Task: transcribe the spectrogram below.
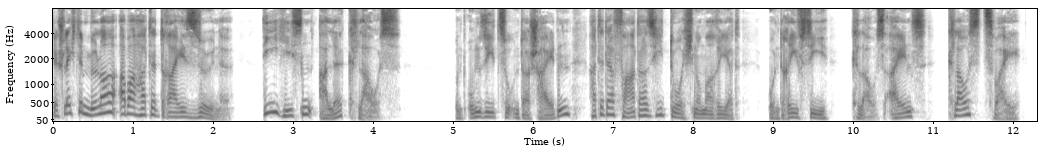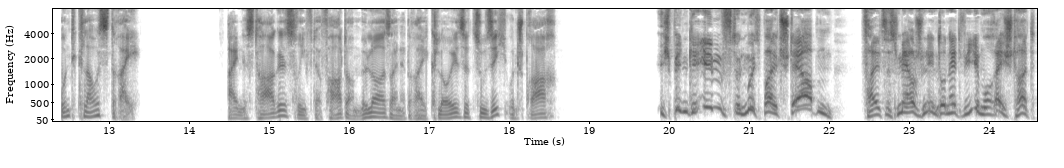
Der schlechte Müller aber hatte drei Söhne. Die hießen alle Klaus und um sie zu unterscheiden, hatte der Vater sie durchnummeriert und rief sie Klaus I, Klaus II und Klaus III. Eines Tages rief der Vater Müller seine drei Kläuse zu sich und sprach Ich bin geimpft und muss bald sterben, falls das Märcheninternet wie immer recht hat,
